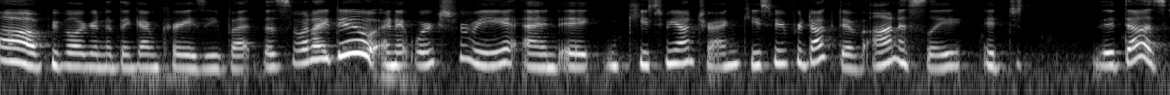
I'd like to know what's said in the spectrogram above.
Oh, people are going to think I'm crazy, but this is what I do and it works for me and it keeps me on track and keeps me productive. Honestly, it just it does.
